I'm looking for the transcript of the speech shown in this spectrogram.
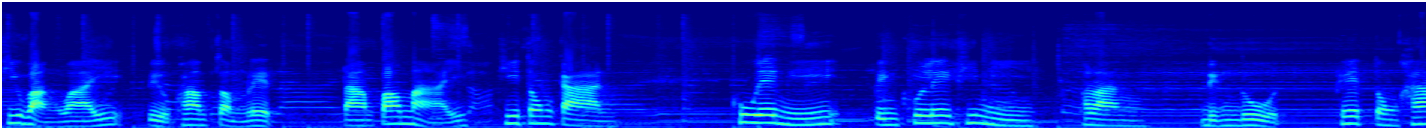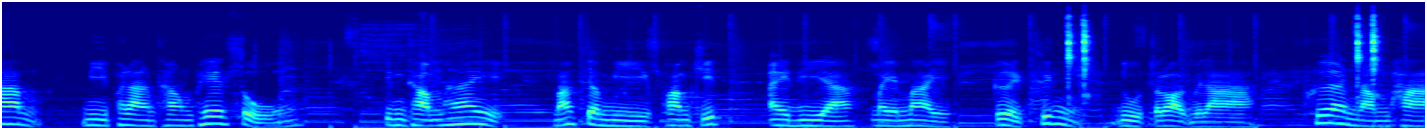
ที่หวังไว้หรือความสำเร็จตามเป้าหมายที่ต้องการ คู่เลขนี้เป็นคู่เลขที่มีพลังดึงดูด เพศตรงข้ามมีพลังทางเพศสูง จึงทำให้มักจะมีความคิดไอเดียใหม่ๆ เกิดขึ้นอยู่ตลอดเวลา เพื่อนำพา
